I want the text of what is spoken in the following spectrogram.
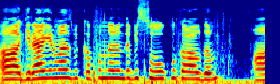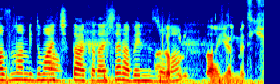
Aa girer girmez bir kapının önünde bir soğukluk aldım. Ağzından bir duman Tamam. çıktı arkadaşlar haberiniz Kanka ola. daha gelmedik.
